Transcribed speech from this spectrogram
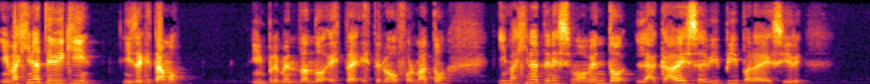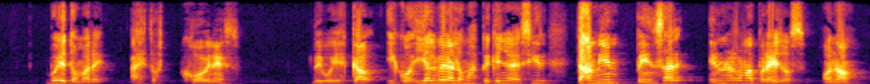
Imagínate, Vicky, y ya que estamos implementando este, nuevo formato, imagínate en ese momento la cabeza de VP para decir, voy a tomar a estos jóvenes de Boy Scout y, al ver a los más pequeños decir, también pensar en una rama para ellos, ¿o no?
